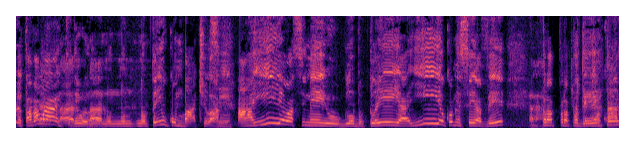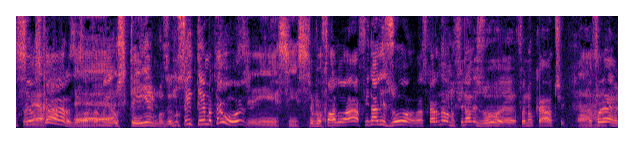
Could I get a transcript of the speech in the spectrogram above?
eu tava É, lá, claro, entendeu? Eu claro. Não, não, não tem o combate lá. Sim. Aí eu assinei o Globoplay, aí eu comecei a ver Ah, pra, pra poder contato, conhecer né? os caras, exatamente. É. Os termos, eu não sei termo até hoje. Sim, sim, sim. Tipo, eu Tá- falo, ah, finalizou. Os caras, não, não finalizou, é, foi nocaute. Aham. Eu falei, é,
